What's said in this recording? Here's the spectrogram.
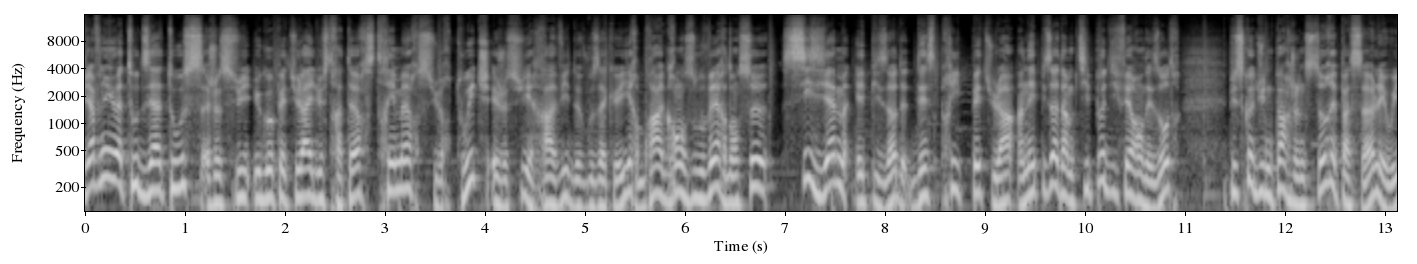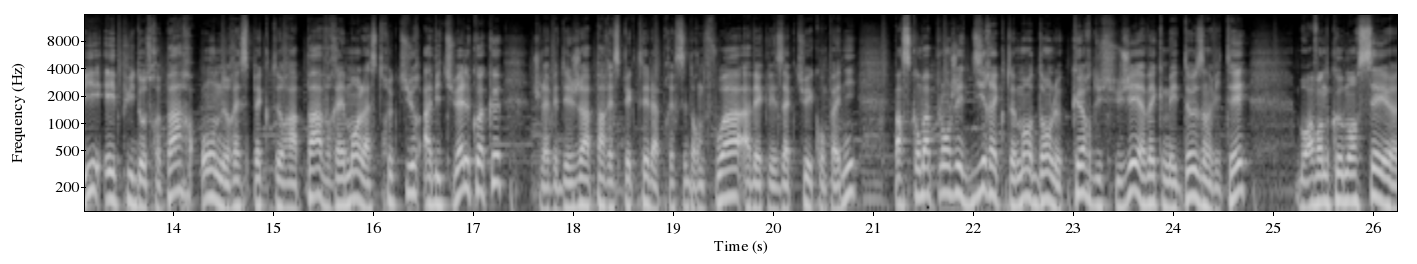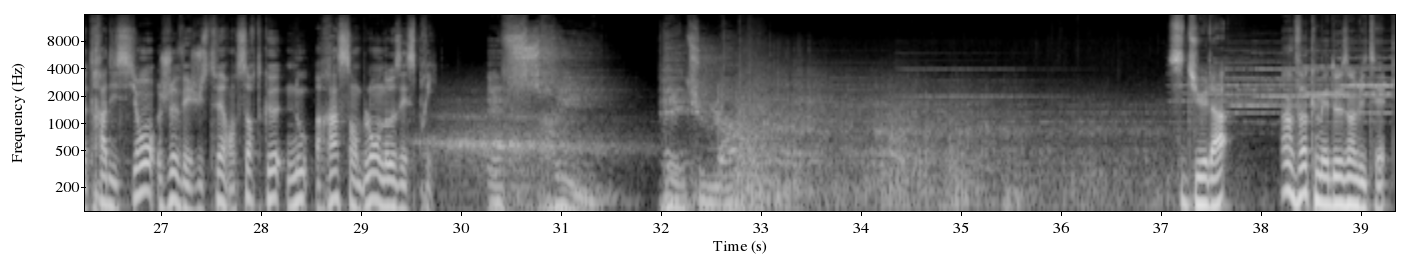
Bienvenue à toutes et à tous, je suis Hugo Petula, illustrateur, streamer sur Twitch et je suis ravi de vous accueillir bras grands ouverts dans ce sixième épisode d'Esprit Petula, un épisode un petit peu différent des autres, puisque d'une part je ne serai pas seul, et oui, et puis d'autre part on ne respectera pas vraiment la structure habituelle, quoique je l'avais déjà pas respecté la précédente fois avec les actus et compagnie, parce qu'on va plonger directement dans le cœur du sujet avec mes deux invités. Bon, avant de commencer, euh, tradition, je vais juste faire en sorte que nous rassemblons nos esprits. Si tu es là, invoque mes deux invités.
